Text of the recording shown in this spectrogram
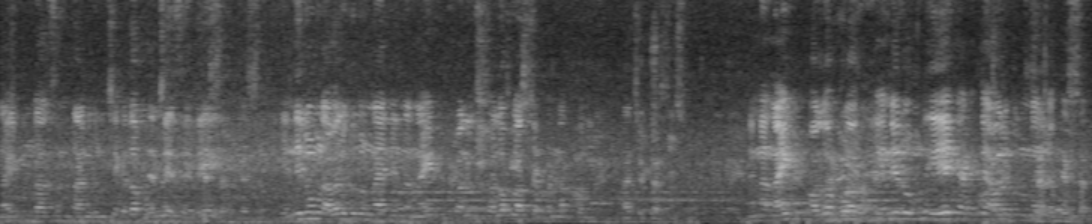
నైట్ ఉండాల్సిన దాని గురించే కదా బుక్ చేసేది. ఎన్ని రూములు అవైలబుల్ ఉన్నాయి? నిన్న నైట్ ట్వెల్వ్ ట్వెల్వ్ ఓ క్లాక్ చెప్పండి నాకు చెప్పారు నిన్న నైట్ ట్వెల్వ్ ఓ క్లాక్ ఎన్ని రూములు ఏ కేటగిరీ అవైలబుల్ ఉన్నాయి చెప్పండి? సార్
